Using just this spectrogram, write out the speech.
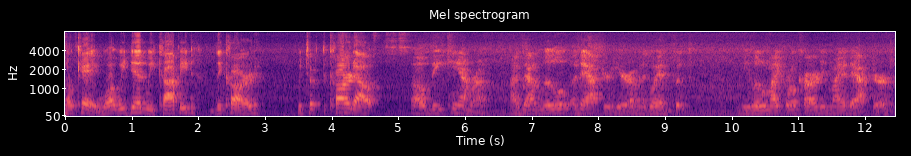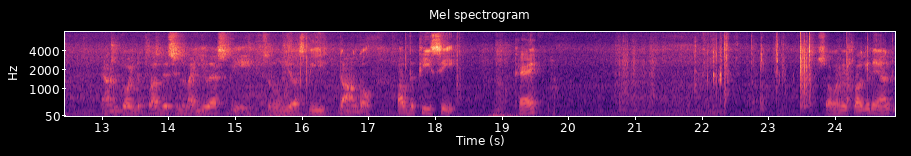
Okay, what we did, we copied the card. We took the card out of the camera. I've got a little adapter here. I'm going to go ahead and put the little micro card in my adapter. And I'm going to plug this into my USB. A little USB dongle of the PC. Okay. So let me plug it in.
